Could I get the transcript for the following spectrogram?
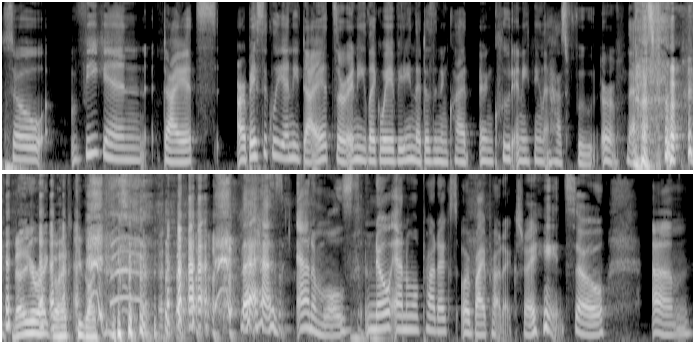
so vegan diets are basically any diets or any like way of eating that doesn't include include anything that has food or that has food, no, you're right. Go ahead. Keep going. that has animals, no animal products or byproducts, right? So, um,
